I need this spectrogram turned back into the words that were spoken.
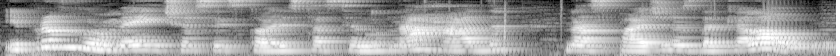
e provavelmente essa história está sendo narrada nas páginas daquela obra.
